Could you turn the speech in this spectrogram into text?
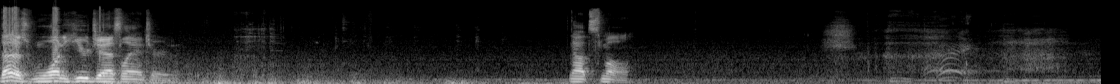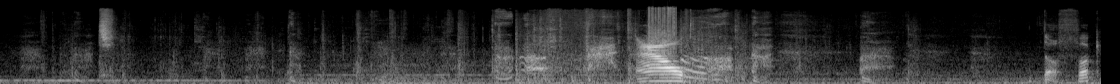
That is one huge ass lantern. Now it's small. Ow! The fuck?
